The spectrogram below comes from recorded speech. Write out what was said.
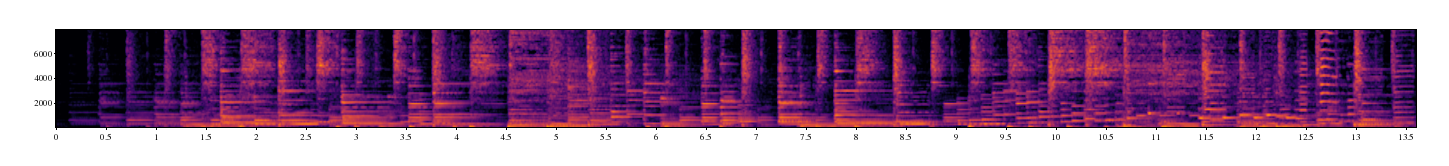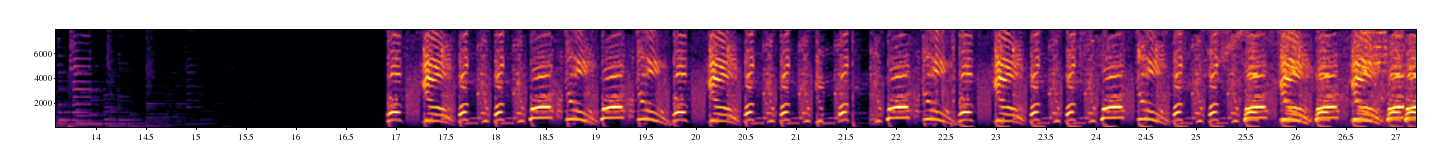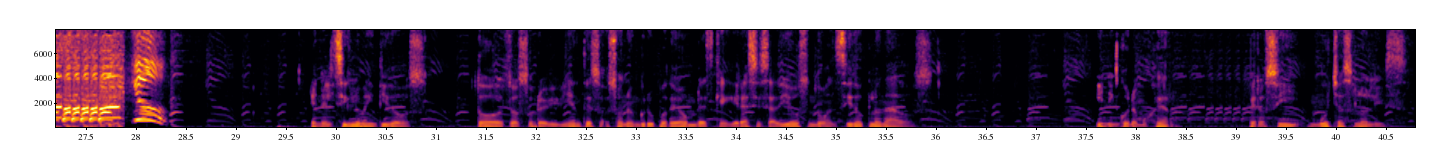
Siglo XXII, todos los sobrevivientes son un grupo de hombres que gracias a Dios no han sido clonados. Y ninguna mujer, pero sí muchas lolis.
